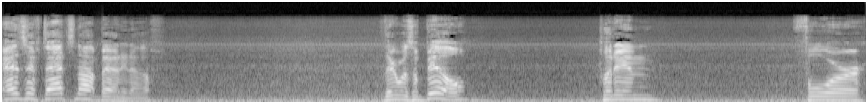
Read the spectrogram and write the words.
as if that's not bad enough, there was a bill put in for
